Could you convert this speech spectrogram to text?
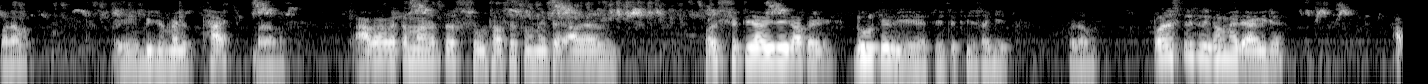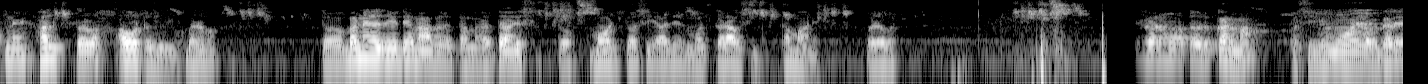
બરાબર. એ બીજો મેલ્યું થાય, બરાબર. આગળ આગળ તમારે તો શું થશે, શું નહીં થાય આવી પરિસ્થિતિ આવી જાય કે આપણે દૂર કેવી રીતે થઈ શકીએ, બરાબર. પરિસ્થિતિ ગમે તે આવી જાય, આપણે હલ કરવા આવડતો જોઈએ, બરાબર. તો બને વિડીયોમાં આગળ તમે અત્યારે તો મોજ પછી આજે મોજ કરાવશી તમારે. બરાબર? હું હતો દુકાનમાં, પછી હું આવ્યો ઘરે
